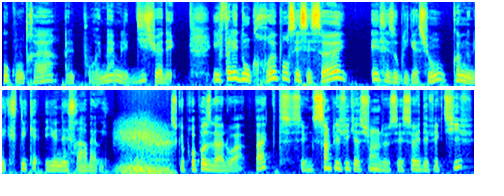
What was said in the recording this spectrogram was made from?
Au contraire, elles pourraient même les dissuader. Il fallait donc repenser ces seuils et ses obligations, comme nous l'explique Younes Rarbaoui. Ce que propose la loi Pacte, c'est une simplification de ces seuils d'effectifs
